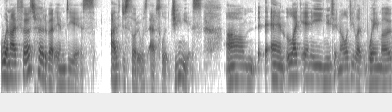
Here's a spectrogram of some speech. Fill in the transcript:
when I first heard about MDS, I just thought it was absolute genius. Um, and like any new technology, like Waymo,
